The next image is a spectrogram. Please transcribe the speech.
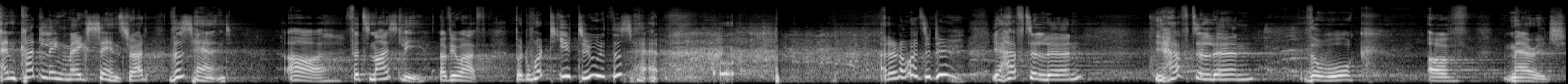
And cuddling makes sense, right? This hand Ah, oh, fits nicely of your wife. But what do you do with this hand? I don't know what to do. You have to learn. You have to learn the walk of marriage.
